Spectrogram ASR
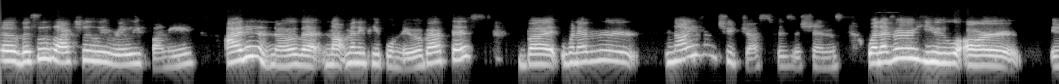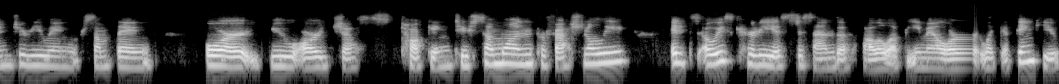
So, this is actually really funny. I didn't know that not many people knew about this, but whenever, not even to just physicians, whenever you are interviewing something or you are just talking to someone professionally, it's always courteous to send a follow up email or like a thank you,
